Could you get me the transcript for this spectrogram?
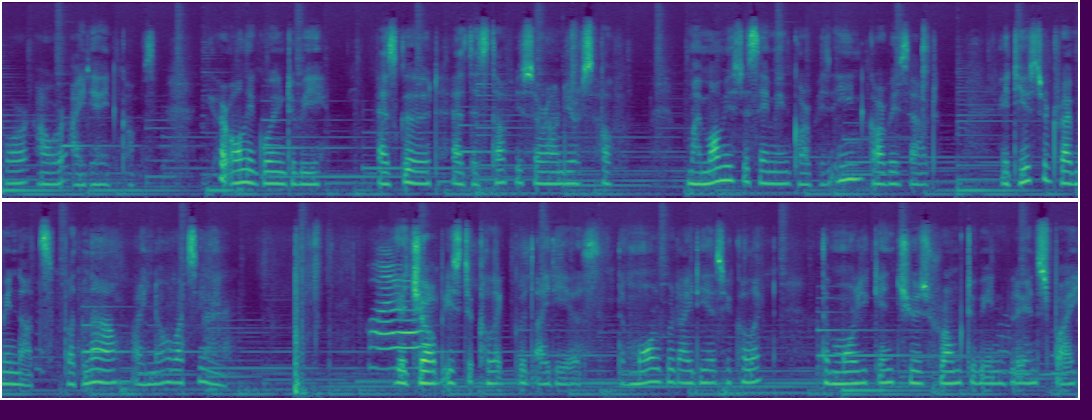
for our idea incomes you're only going to be as good as the stuff you surround yourself. My mom used to say me garbage in, garbage out. It used to drive me nuts, but now I know what she means. Your job is to collect good ideas. The more good ideas you collect, the more you can choose from to be influenced by.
